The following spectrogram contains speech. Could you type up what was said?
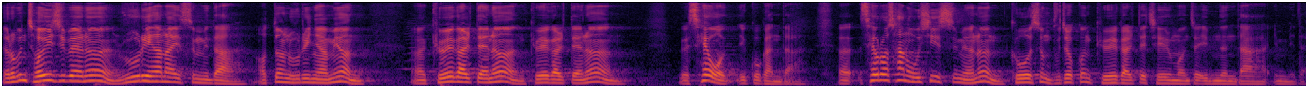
여러분 저희 집에는 룰이 하나 있습니다. 어떤 룰이냐면 어, 교회 갈 때는 교회 갈 때는 그 새 옷 입고 간다. 어, 새로 산 옷이 있으면은 그 옷은 무조건 교회 갈 때 제일 먼저 입는다입니다.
